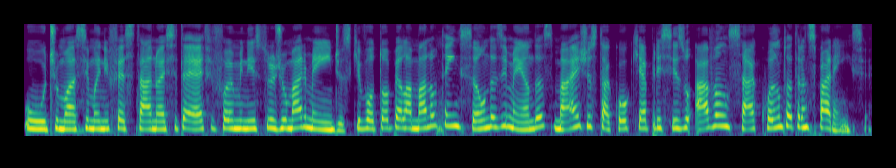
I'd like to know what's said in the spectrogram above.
O último a se manifestar no STF foi o ministro Gilmar Mendes, que votou pela manutenção das emendas, mas destacou que é preciso avançar quanto à transparência.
